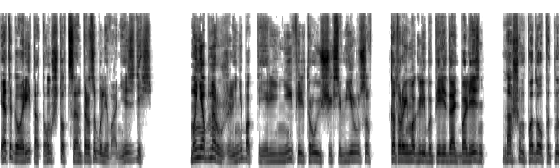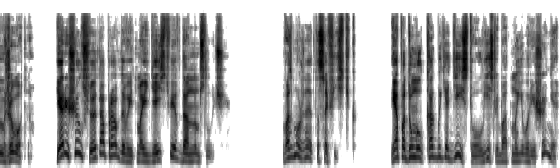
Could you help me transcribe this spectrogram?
Это говорит о том, что центр заболевания здесь. Мы не обнаружили ни бактерий, ни фильтрующихся вирусов, которые могли бы передать болезнь нашим подопытным животным. Я решил, что это оправдывает мои действия в данном случае. Возможно, это софистика. Я подумал, как бы я действовал, если бы от моего решения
